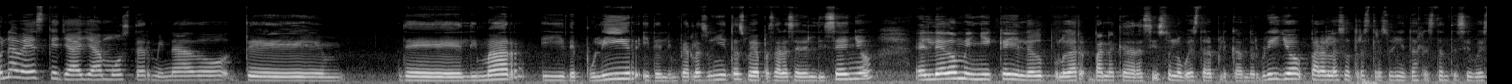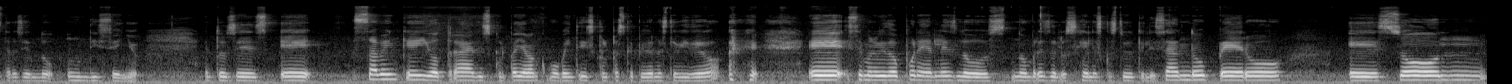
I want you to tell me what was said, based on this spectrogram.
Una vez que ya hayamos terminado de, limar y de pulir y de limpiar las uñitas, voy a pasar a hacer el diseño. El dedo meñique y el dedo pulgar van a quedar así, solo voy a estar aplicando el brillo. Para las otras tres uñitas restantes sí voy a estar haciendo un diseño. Entonces, eh, ¿saben qué? Y otra disculpa, ya van como 20 disculpas que pido en este video. eh, se me olvidó ponerles los nombres de los geles que estoy utilizando, pero eh, son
